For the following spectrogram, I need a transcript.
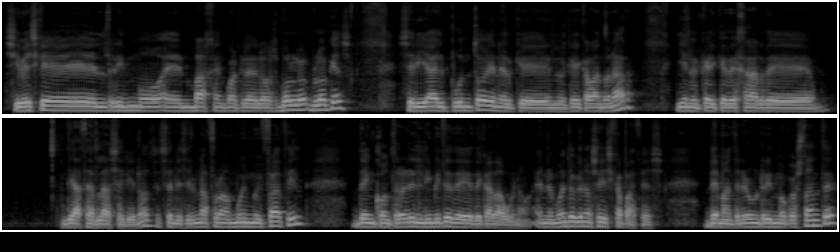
Si veis que el ritmo en baja en cualquiera de los bloques, sería el punto en el que, en el que hay que abandonar y en el que hay que dejar de, de hacer la serie. ¿no? Sería una forma muy, muy fácil de encontrar el límite de, de, cada uno. En el momento que no seáis capaces de mantener un ritmo constante,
